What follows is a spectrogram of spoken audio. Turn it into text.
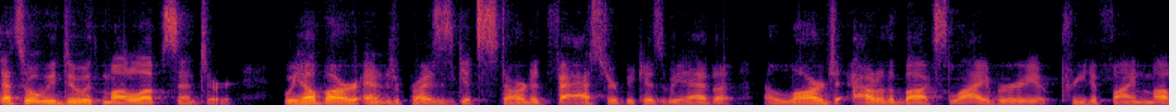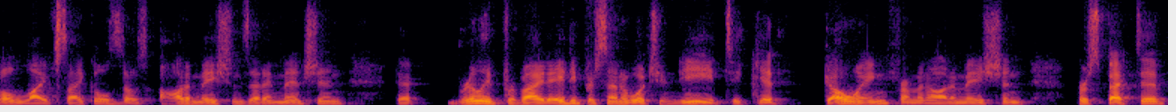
That's what we do with Model Ops Center. We help our enterprises get started faster because we have a, a large out-of-the-box library of predefined model life cycles, those automations that I mentioned that really provide 80% of what you need to get going from an automation perspective.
